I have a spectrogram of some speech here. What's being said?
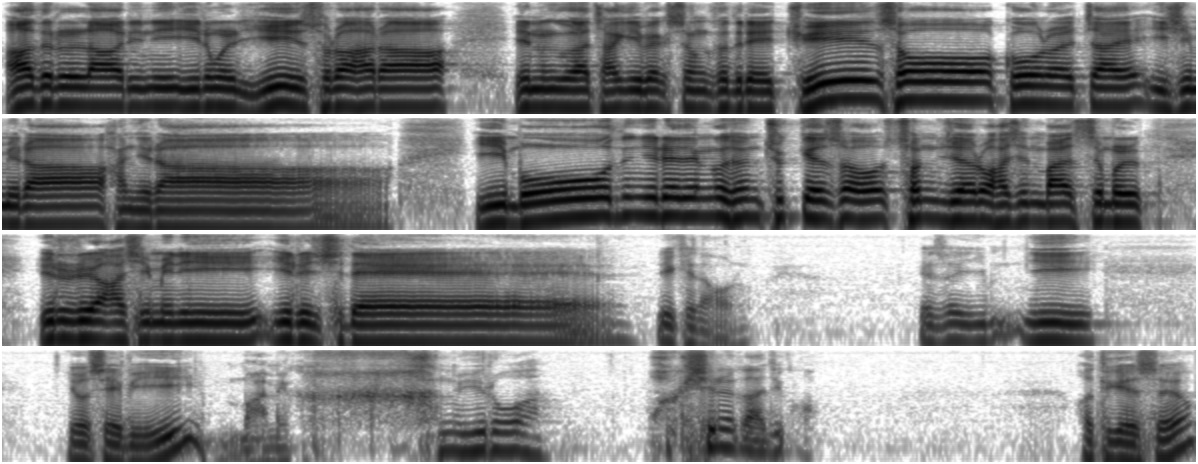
아들을 낳으리니 이름을 예수라 하라. 이는 그가 자기 백성 그들의 죄에서 구원할 자이심이라 하니라. 이 모든 일에 된 것은 주께서 선지자로 하신 말씀을 이루려 하심이니 이르시되. 이렇게 나오는 거예요. 그래서 이, 이 요셉이 마음에 큰 위로와 확신을 가지고 어떻게 했어요?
